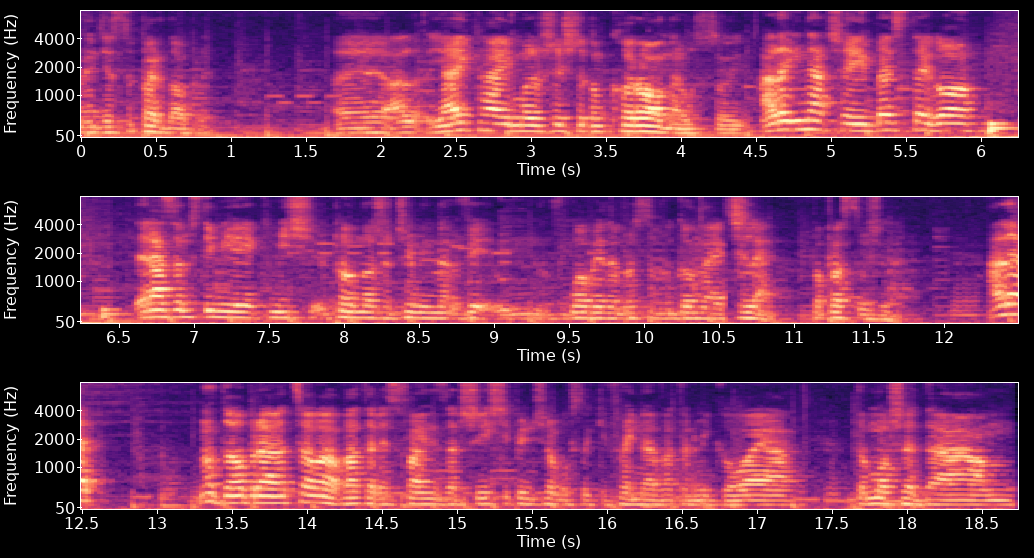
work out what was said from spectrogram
będzie super dobry. Yy, ale jajka i możesz jeszcze tą koronę usunąć. Ale inaczej, bez tego, razem z tymi jakimiś pełno rzeczami na, w, w głowie to po prostu wygląda jak źle. Po prostu źle. Ale, no dobra, cały awatar jest fajny, za 35 robux taki fajny awatar Mikołaja, to może dam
